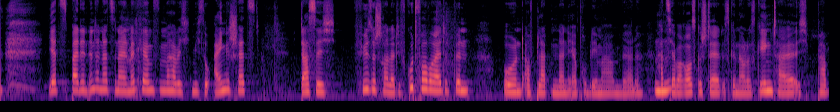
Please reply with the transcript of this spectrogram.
jetzt bei den internationalen Wettkämpfen habe ich mich so eingeschätzt, dass ich physisch relativ gut vorbereitet bin und auf Platten dann eher Probleme haben werde. Mhm. Hat sich aber rausgestellt, ist genau das Gegenteil. Ich habe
